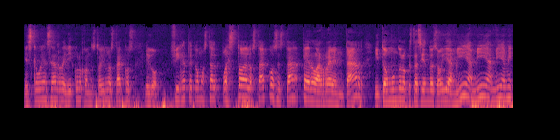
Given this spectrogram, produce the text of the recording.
es que voy a el ridículo cuando estoy en los tacos. Le digo, fíjate cómo está el puesto de los tacos, está pero a reventar. Y todo el mundo lo que está haciendo es, oye, a mí, a mí, a mí, a mí.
